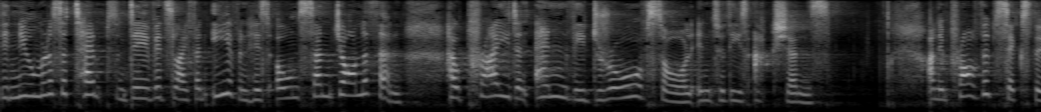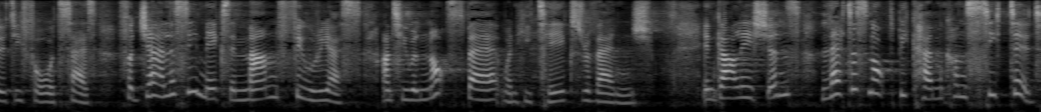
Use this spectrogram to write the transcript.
the numerous attempts in David's life, and even his own son Jonathan, how pride and envy drove Saul into these actions. And in Proverbs 6:34 it says, "For jealousy makes a man furious, and he will not spare when he takes revenge." In Galatians, let us not become conceited,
